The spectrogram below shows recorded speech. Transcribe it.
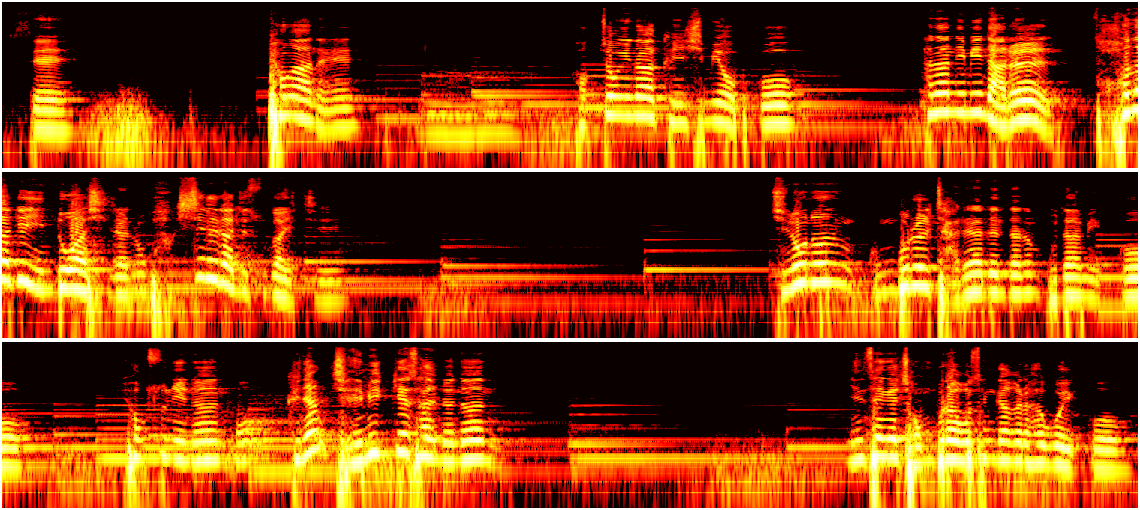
글쎄, 평안해. 걱정이나 근심이 없고 하나님이 나를 선하게 인도하시리라는 확신을 가질 수가 있지. 진호는 공부를 잘해야 된다는 부담이 있고 혁순이는 어? 그냥 재밌게 살면은 인생의 전부라고 생각을 하고 있고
